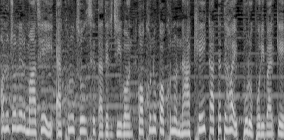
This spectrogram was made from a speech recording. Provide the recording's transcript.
অনটনের মাঝেই এখনও চলছে তাদের জীবন। কখনো কখনো না খেয়েই কাটাতে হয় পুরো পরিবারকে।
